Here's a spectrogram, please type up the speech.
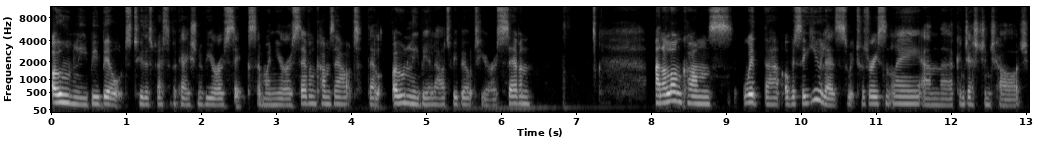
only be built to the specification of euro 6 and when euro 7 comes out they'll only be allowed to be built to euro 7 and along comes with that obviously ULEZ, which was recently, and the congestion charge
